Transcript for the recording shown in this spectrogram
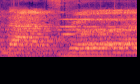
and that's good.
